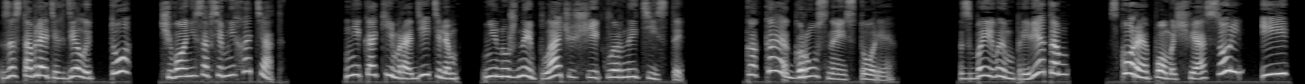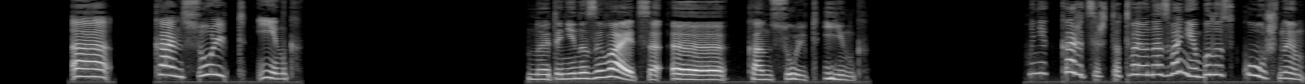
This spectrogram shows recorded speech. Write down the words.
заставлять их делать то, чего они совсем не хотят. Никаким родителям не нужны плачущие кларнетисты. Какая грустная история. С боевым приветом, скорая помощь Фиасоль и... Э, консульт Инк. Но это не называется, э, консульт Инк. Мне кажется, что твое название было скучным.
